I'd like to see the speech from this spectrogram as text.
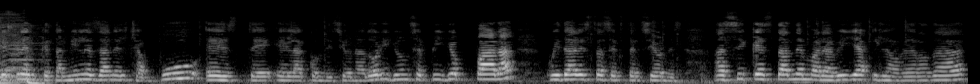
¿Qué creen? Que también les dan el champú, este, el acondicionador y un cepillo para cuidar estas extensiones. Así que están de maravilla y la verdad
